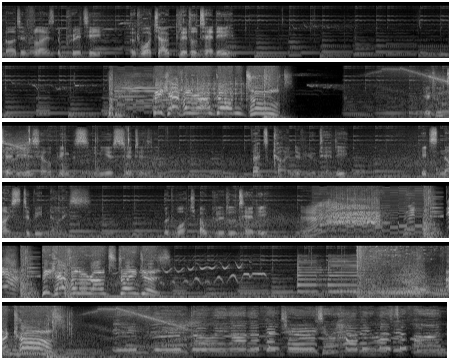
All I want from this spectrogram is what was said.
Butterflies are pretty. But watch out, little Teddy. Careful around garden tools! Little Teddy is helping the senior citizen. That's kind of you, Teddy. It's nice to be nice. But watch out, little Teddy. Be careful around strangers! And cars! If you're going on adventures, you're having lots of fun.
